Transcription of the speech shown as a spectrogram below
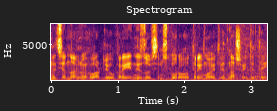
Національної гвардії України зовсім скоро отримають від наших дітей.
